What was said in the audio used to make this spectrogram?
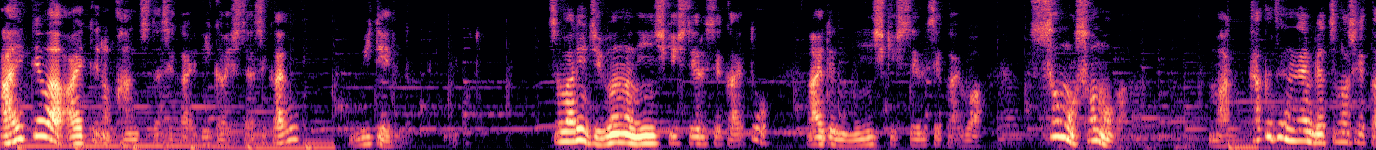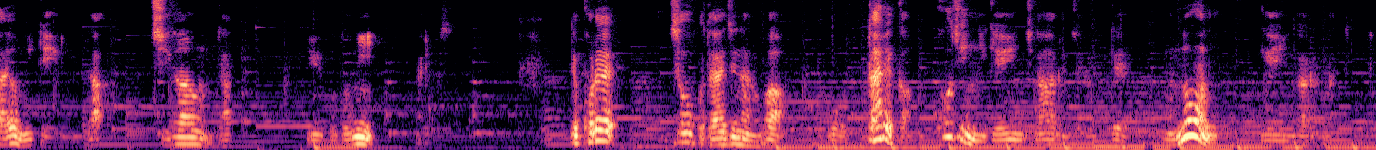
相手は相手の感じた世界、理解した世界を見ているんだということ。つまり自分の認識している世界と相手の認識している世界は、そもそもが全く全然別の世界を見ているんだ。違うんだ。いうことになります。で、これ、すごく大事なのが、こう誰か個人に原因があるんじゃなくて、脳に原因があるんだってこと。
